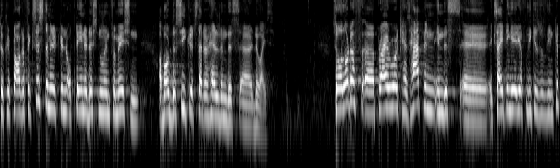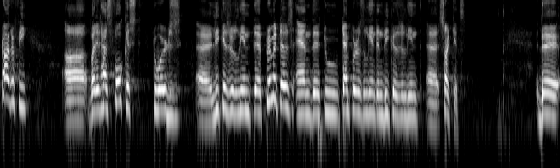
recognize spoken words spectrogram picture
the cryptographic system, and it can obtain additional information about the secrets that are held in this uh, device. So a lot of uh, prior work has happened in this uh, exciting area of leakage resilient cryptography, uh, but it has focused towards uh, leakage resilient primitives and to tamper resilient and leakage resilient circuits. The,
